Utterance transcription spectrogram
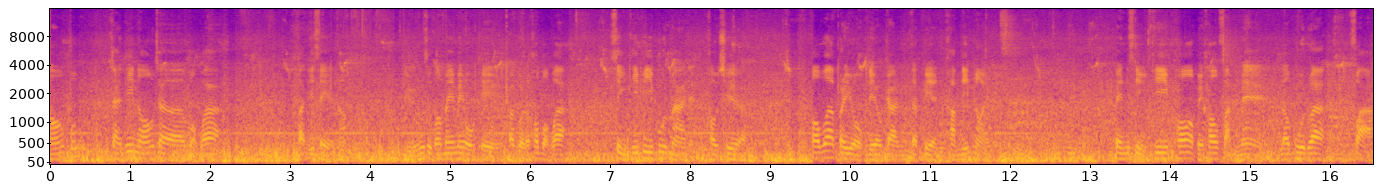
น้องปุ๊บแทนที่น้องจะบอกว่าปฏิเสธเนาะหรือรู้สึกว่าไม่ไม่โอเค ปรากฏว่าเขาบอกว่าสิ่งที่พี่พูดมาเนี่ยเขาเชื่อ เพราะว่าประโยคเดียวกันแต่เปลี่ยนคำนิดหน่อย เป็นสิ่งที่พ่อไปเข้าฝันแม่ แล้วพูดว่าฝาก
